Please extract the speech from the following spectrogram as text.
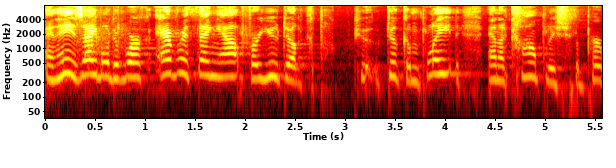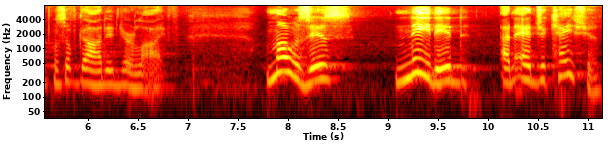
And He's able to work everything out for you to, to, to complete and accomplish the purpose of God in your life. Moses needed an education.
